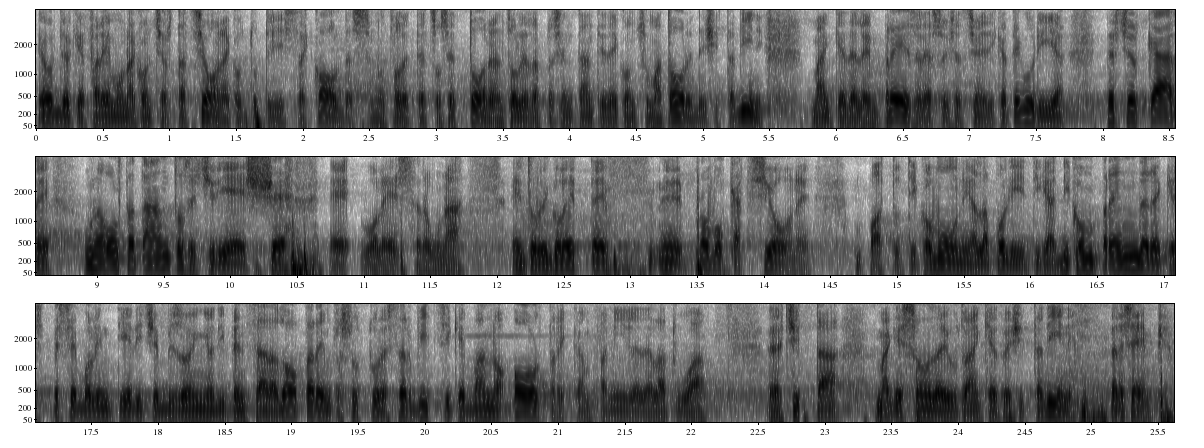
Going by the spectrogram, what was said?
È ovvio che faremo una concertazione con tutti gli stakeholders, non solo il terzo settore, non solo i rappresentanti dei consumatori, dei cittadini, ma anche delle imprese, le associazioni di categoria, per cercare una volta tanto, se ci riesce, e vuole essere una, entro virgolette, eh, provocazione un po' a tutti i comuni, alla politica, di comprendere che spesso e volentieri c'è bisogno di pensare ad opere, infrastrutture e servizi che vanno oltre il campanile della tua eh, città, ma che sono d'aiuto anche ai tuoi cittadini. Per esempio,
